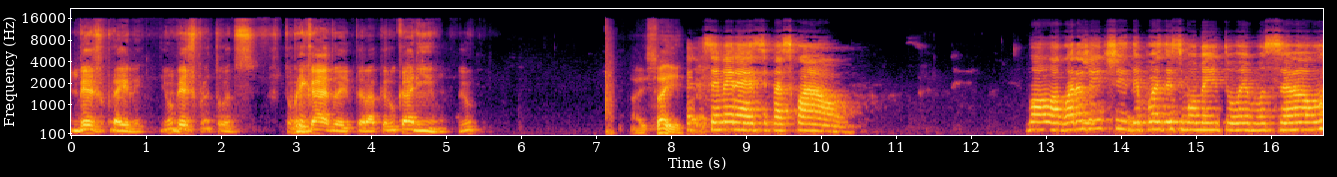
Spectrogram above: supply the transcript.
um beijo para ele e um beijo para todos. Muito obrigado aí pela, pelo carinho, viu? É isso aí. Você merece, Pascoal. Bom, agora a gente, depois desse momento emoção,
